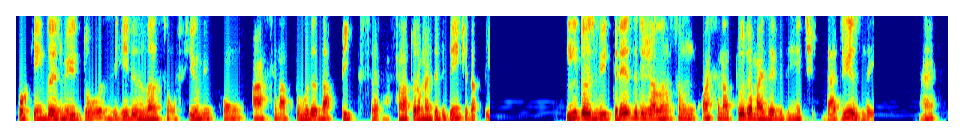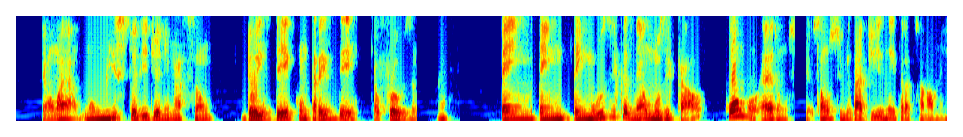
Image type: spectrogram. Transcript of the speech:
Porque em 2012 eles lançam um filme com a assinatura da Pixar, a assinatura mais evidente da Pixar. E em 2013 eles já lançam um com a assinatura mais evidente da Disney. Né? É uma, um misto ali de animação 2D com 3D, que é o Frozen. né? Tem, tem, tem músicas, né? um musical, como eram são os filmes da Disney tradicionalmente,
